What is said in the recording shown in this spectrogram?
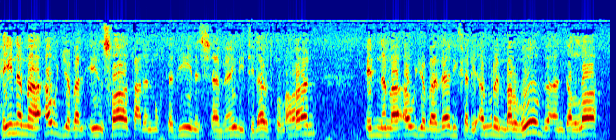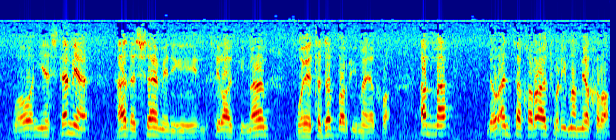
حينما أوجب الإنصات على المقتدين السامعين لتلاوة القرآن إنما أوجب ذلك لأمر مرغوب عند الله وهو أن يستمع هذا السامع لقراءة الإمام ويتدبر فيما يقرأ. أما لو أنت قرأت والإمام يقرأ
